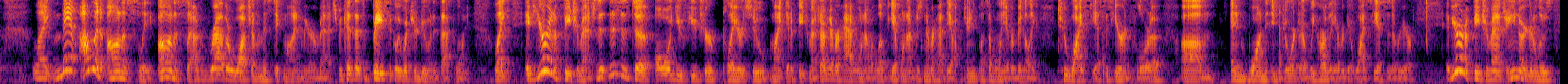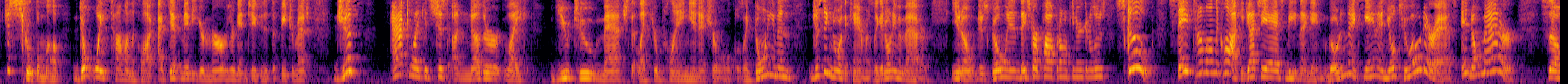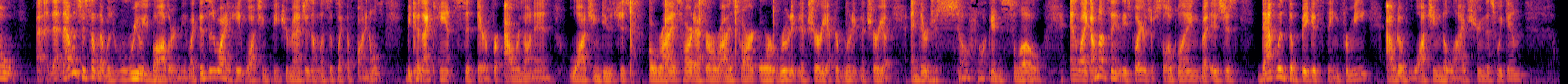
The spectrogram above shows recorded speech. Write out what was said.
Like, man, I would honestly, honestly, I'd rather watch a Mystic Mine Mirror match because that's basically what you're doing at that point. Like, if you're in a feature match, th this is to all you future players who might get a feature match. I've never had one. I would love to get one. I've just never had the opportunity. Plus, I've only ever been to like two YCSs here in Florida um, and one in Georgia. We hardly ever get YCSs over here. If you're in a feature match and you know you're going to lose, just scoop them up. Don't waste time on the clock. I get maybe your nerves are getting to you because it's a feature match. Just act like it's just another like YouTube match that like you're playing in at your locals. Like don't even just ignore the cameras. Like it don't even matter. You know, just go in, they start popping off, you know you're gonna lose. Scoop! Save time on the clock. You got your ass beat in that game. Go to the next game and you'll 2-0 their ass. It don't matter. So that, that was just something that was really bothering me. Like, this is why I hate watching feature matches unless it's like the finals, because I can't sit there for hours on end watching dudes just arise heart after arise heart or runick Naturia after runick Naturia, and they're just so fucking slow. And like, I'm not saying these players are slow playing, but it's just, that was the biggest thing for me out of watching the live stream this weekend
